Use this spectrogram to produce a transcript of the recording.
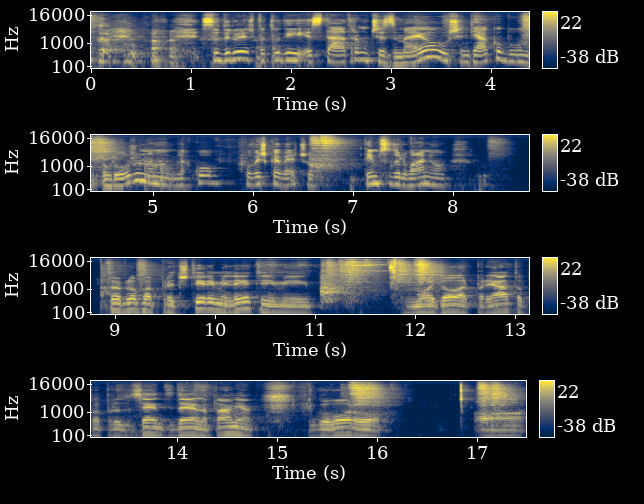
Sodeluješ pa tudi s teatrom čez mejo v Šentjaku, v Rožu. Nam lahko poveš kaj več o tem sodelovanju? To je bilo pa pred štirimi leti. Mi, moj dober prijatelj, pa producent Dejal Napanja, govoril o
